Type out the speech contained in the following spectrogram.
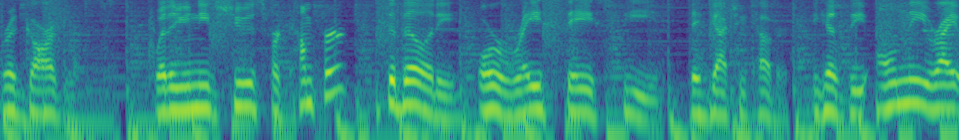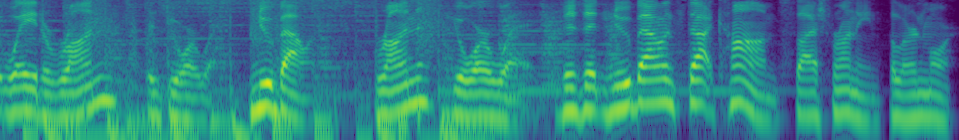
regardless. Whether you need shoes for comfort, stability, or race day speed, they've got you covered. Because the only right way to run is your way. New Balance. Run your way. Visit newbalance.com slash running to learn more.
